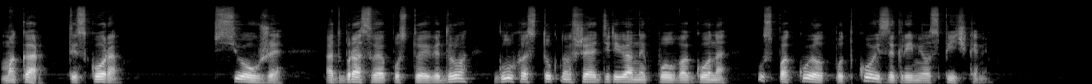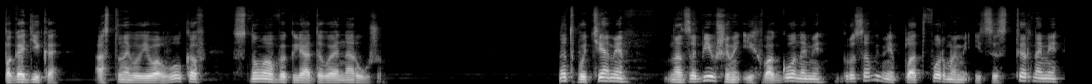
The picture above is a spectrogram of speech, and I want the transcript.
Макар, ты скоро?» «Все уже», отбрасывая пустое ведро, глухо стукнувшее о деревянный пол вагона, успокоил Путко и загремел спичками. «Погоди-ка!» – остановил его Волков – снова выглядывая наружу. Над путями, над забившими их вагонами, грузовыми платформами и цистернами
